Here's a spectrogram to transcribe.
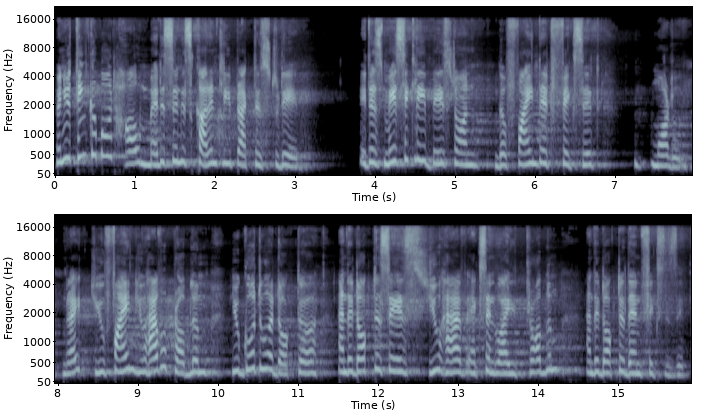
When you think about how medicine is currently practiced today, it is basically based on the find it, fix it model, right? You find you have a problem, you go to a doctor, and the doctor says you have X and Y problem, and the doctor then fixes it.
